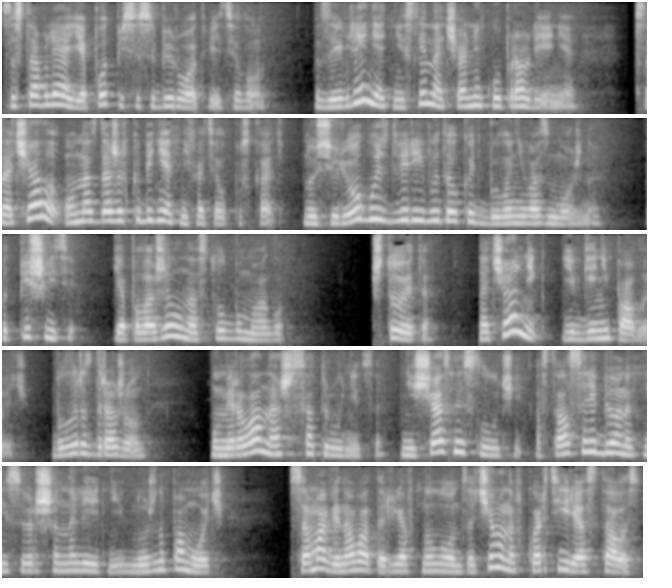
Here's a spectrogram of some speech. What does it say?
«Составляя, я подписи соберу», – ответил он. Заявление отнесли начальнику управления – Сначала он нас даже в кабинет не хотел пускать, но Серегу из двери вытолкать было невозможно. «Подпишите». Я положила на стол бумагу. «Что это?» Начальник, Евгений Павлович, был раздражен. Умерла наша сотрудница. Несчастный случай. Остался ребенок несовершеннолетний. Нужно помочь. Сама виновата, рявкнул он. Зачем она в квартире осталась?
